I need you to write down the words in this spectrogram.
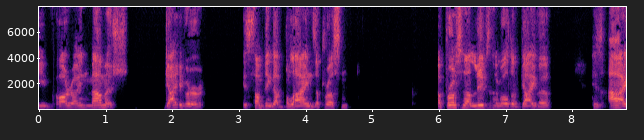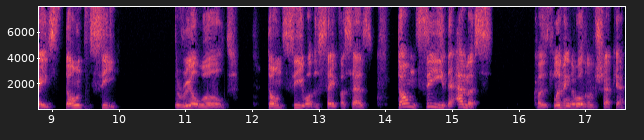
ivaroin mamash. Gaiva is something that blinds a person. A person that lives in the world of Gaiva, his eyes don't see the real world, don't see what the Sefer says, don't see the emes, because it's living in the world of Sheker.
